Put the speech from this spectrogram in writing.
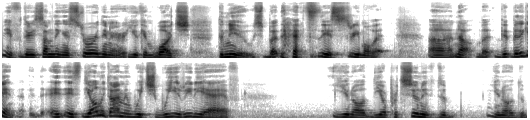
if there's something extraordinary, you can watch the news, but that's the extreme of it. Uh, no, but, but, again, it's the only time in which we really have, you know, the opportunity to, you know, to,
